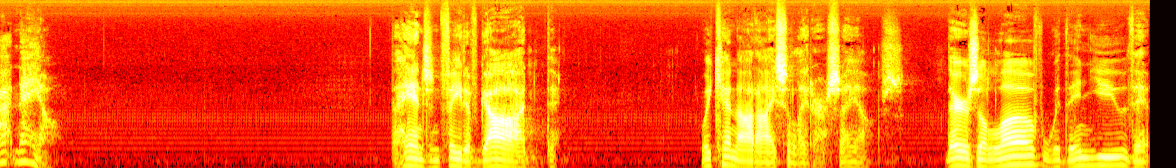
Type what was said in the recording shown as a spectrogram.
Right now. The hands and feet of God. We cannot isolate ourselves. There's a love within you that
